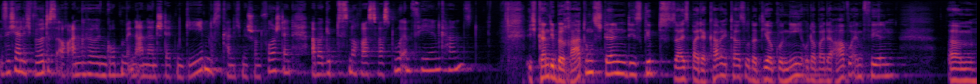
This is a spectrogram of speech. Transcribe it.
sicherlich wird es auch Angehörigengruppen in anderen Städten geben, das kann ich mir schon vorstellen. Aber gibt es noch was, was du empfehlen kannst? Ich kann die Beratungsstellen, die es gibt, sei es bei der Caritas oder Diakonie oder bei der AWO empfehlen. Ähm,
